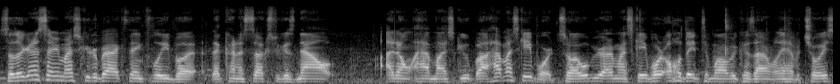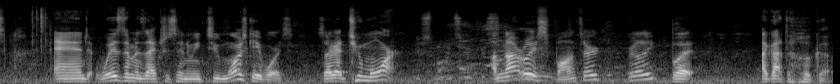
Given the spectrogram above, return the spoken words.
So they're gonna send me my scooter back, thankfully, but that kind of sucks because now I don't have my scoop. I have my skateboard, so I will be riding my skateboard all day tomorrow because I don't really have a choice. And Wisdom is actually sending me two more skateboards, so I got two more. You're sponsored? I'm not really sponsored, really, but I got the hookup.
